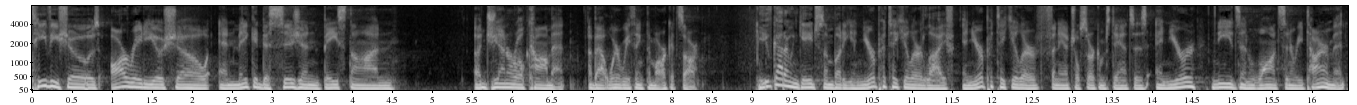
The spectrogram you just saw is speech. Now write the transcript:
TV shows, our radio show, and make a decision based on a general comment about where we think the markets are. You've got to engage somebody in your particular life and your particular financial circumstances and your needs and wants in retirement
